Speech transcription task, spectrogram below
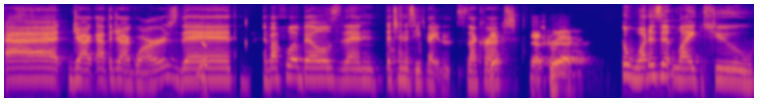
at Jag at the Jaguars, then yep. the Buffalo Bills, then the Tennessee Titans. Is that correct? Yep, that's correct. So, what is it like to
